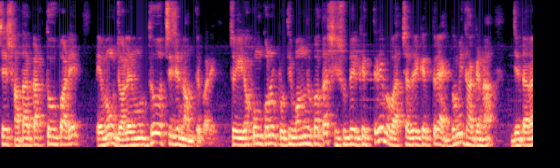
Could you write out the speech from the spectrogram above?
সে সাঁতার কাটতেও পারে এবং জলের মধ্যেও হচ্ছে যে নামতে পারে। তো এরকম কোনো প্রতিবন্ধকতা শিশুদের ক্ষেত্রে বা বাচ্চাদের ক্ষেত্রে একদমই থাকে না যে তারা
